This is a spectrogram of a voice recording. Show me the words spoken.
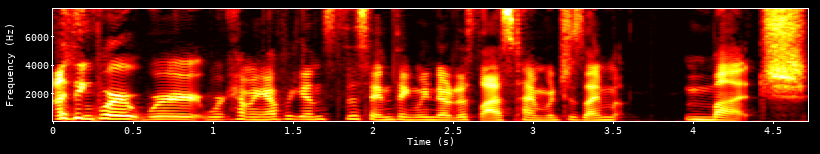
I think we're we're we're coming up against the same thing we noticed last time, which is I'm much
